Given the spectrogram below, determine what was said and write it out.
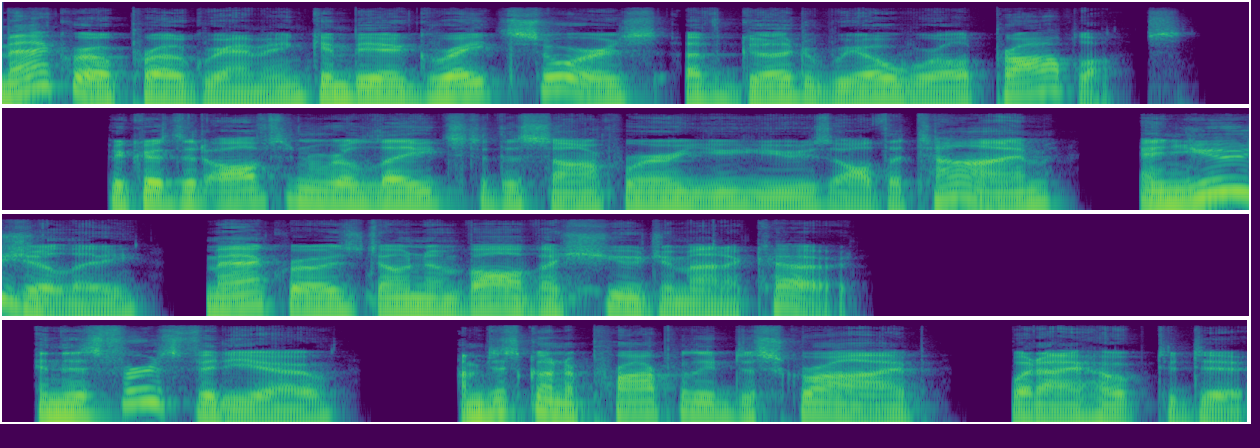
Macro programming can be a great source of good real-world problems because it often relates to the software you use all the time, and usually macros don't involve a huge amount of code. In this first video, I'm just going to properly describe what I hope to do.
